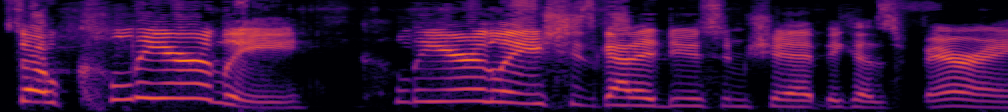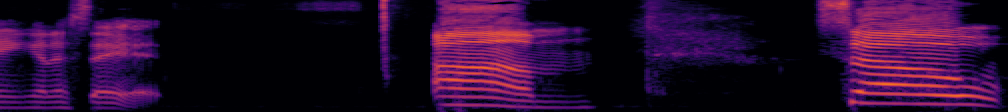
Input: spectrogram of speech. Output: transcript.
So clearly, clearly, she's got to do some shit because Feyre ain't going to say it. Um, so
